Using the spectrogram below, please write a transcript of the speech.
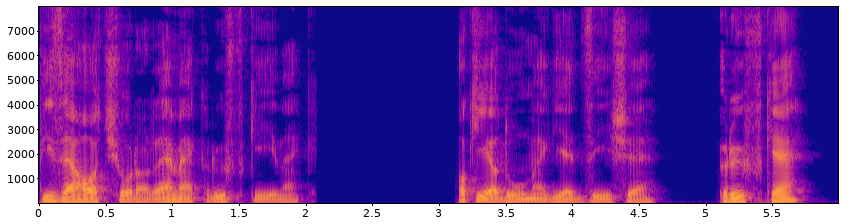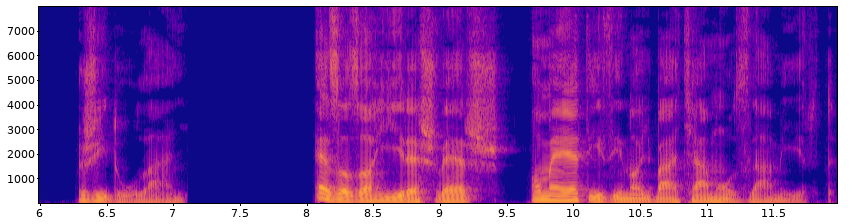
tizenhat sor a remek rüfkének. A kiadó megjegyzése Rüfke, zsidó lány. Ez az a híres vers, amelyet Izi nagybátyám hozzám írt.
